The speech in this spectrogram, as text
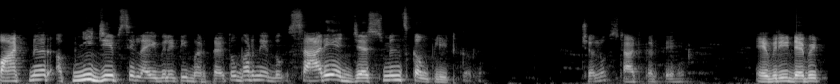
पार्टनर अपनी जेब से लाइबिलिटी भरता है तो भरने दो। सारे एडजस्टमेंट्स कंप्लीट करो। चलो स्टार्ट करते हैं। Every debit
